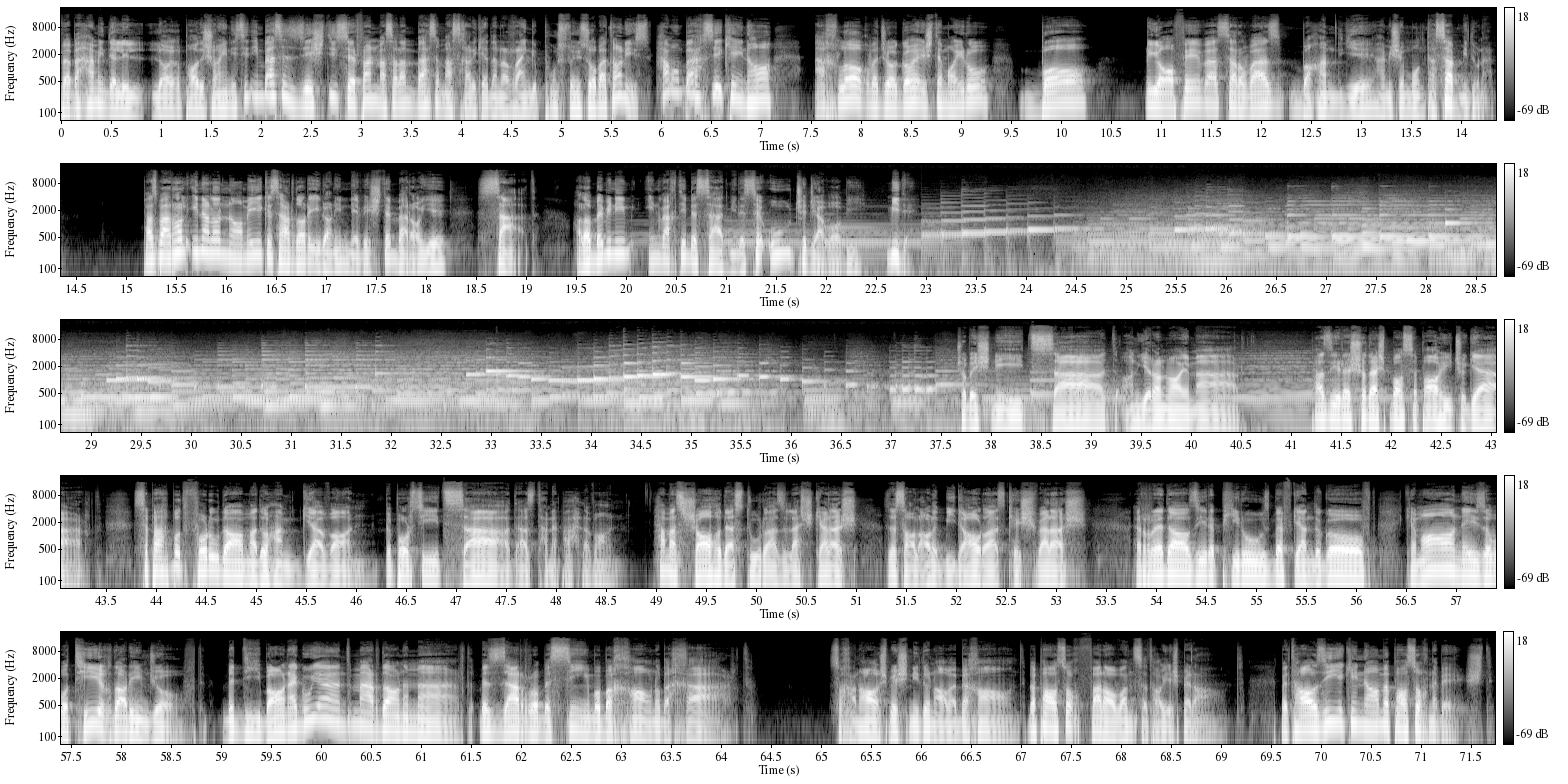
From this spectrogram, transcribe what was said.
و به همین دلیل لایق پادشاهی نیستید این بحث زشتی صرفا مثلا بحث مسخره کردن رنگ پوست و این صحبت ها نیست. همون بحثیه که اینها اخلاق و جایگاه اجتماعی رو با قیافه و سروز با همدیگه همیشه منتصب می‌دونن. پس به حال این الان نامه‌ای که سردار ایرانی نوشته برای سعد. حالا ببینیم این وقتی به سعد می‌رسه او چه جوابی میده. چو بشنید سعد آن گرانمای مرد. پذیره شدش با سپاهی چو گرد. سپه بود فرود آمد و هم گوان. بپرسید سعد از تن پهلوان. هم از شاه و دستور از لشکرش ز سالار بیدار و از کشورش. ردا زیر پیروز بفگند و گفت که ما نیزه و تیغ داریم جفت. به دیبا نگویند مردان مرد به زر و به سیم و به خان و به خرد. سخنهاش بشنید و نامه بخواند. به پاسخ فراوان ستایش براند. به تازی یکی نامه پاسخ نبشت.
